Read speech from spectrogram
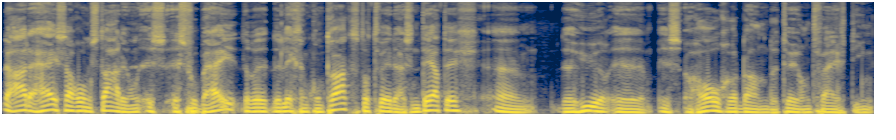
Nou, de heisa rond het stadion is, is voorbij. Er, ligt een contract tot 2030. Ehm, de huur eh, is hoger dan de 215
